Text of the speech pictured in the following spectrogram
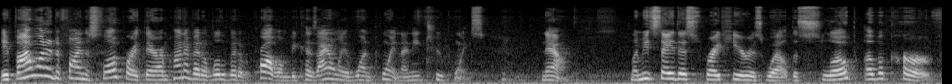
if I wanted to find the slope right there, I'm kind of at a little bit of a problem because I only have one point and I need two points. Now, let me say this right here as well. The slope of a curve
